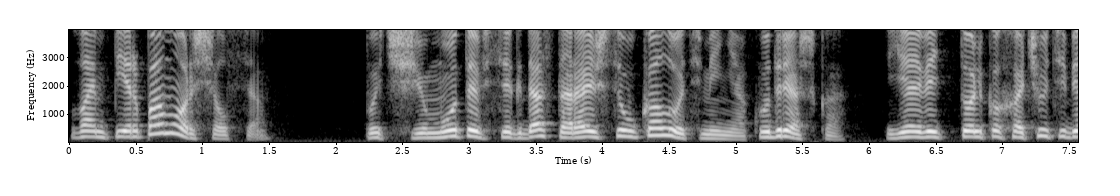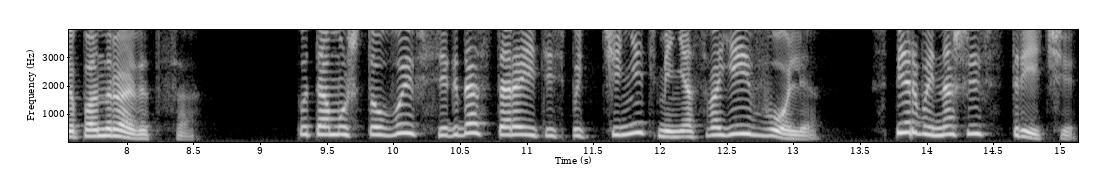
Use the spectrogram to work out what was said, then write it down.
Вампир поморщился. «Почему ты всегда стараешься уколоть меня, кудряшка? Я ведь только хочу тебе понравиться». «Потому что вы всегда стараетесь подчинить меня своей воле. С первой нашей встречи.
